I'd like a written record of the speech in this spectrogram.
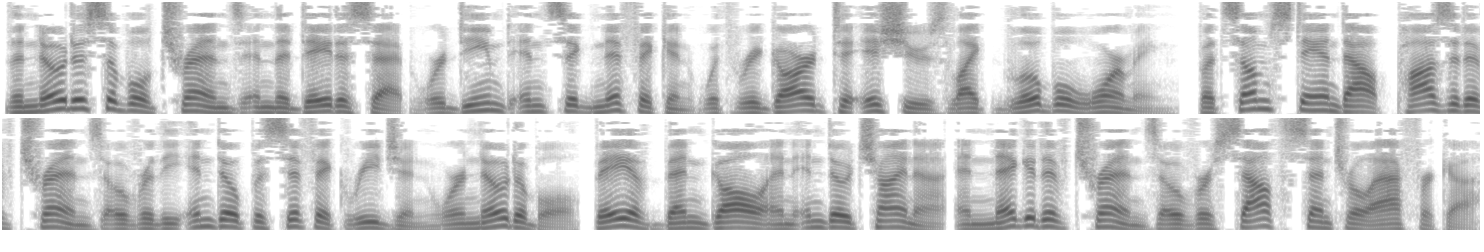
The noticeable trends in the dataset were deemed insignificant with regard to issues like global warming, but some standout positive trends over the Indo-Pacific region were notable Bay of Bengal and Indochina and negative trends over South-Central Africa.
